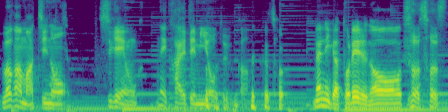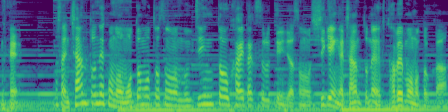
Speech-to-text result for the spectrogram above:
我が町の資源をね、変えてみようというか。そう何が取れるの？そうそうですね。まさにちゃんとね、このもともとその無人島を開拓するっていう意味では、その資源がちゃんとね、食べ物とか、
